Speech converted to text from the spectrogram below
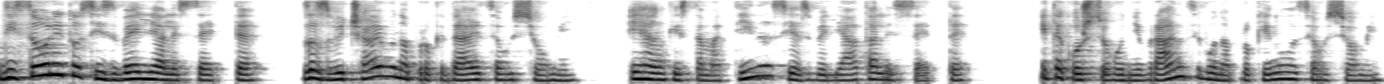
Di solito si sveglia alle 7. Зазвичай вона прокидається о 7. І anche stamattina si è svegliata alle 7. І також сьогодні вранці вона прокинулася о 7.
